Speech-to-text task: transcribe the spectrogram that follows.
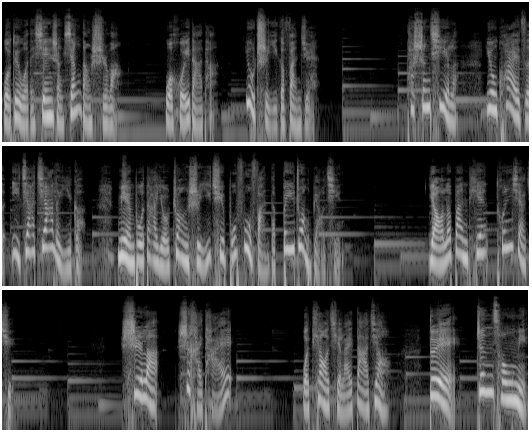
我对我的先生相当失望。我回答他，又吃一个饭卷。他生气了，用筷子一夹夹了一个，面部大有壮士一去不复返的悲壮表情。咬了半天吞下去。是了，是海苔。我跳起来大叫：“对，真聪明！”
